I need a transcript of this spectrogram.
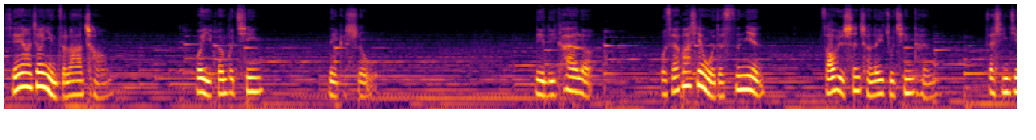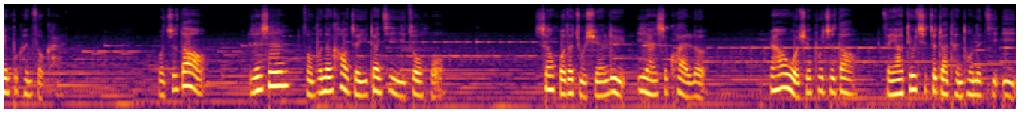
斜阳将影子拉长，我已分不清那个是我。你离开了，我才发现我的思念早已生成了一株青藤，在心间不肯走开。我知道，人生总不能靠着一段记忆做活，生活的主旋律依然是快乐。然而我却不知道怎样丢弃这段疼痛的记忆。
